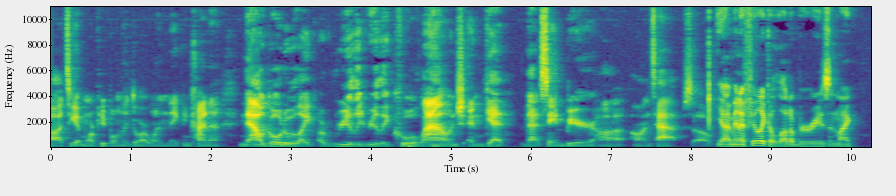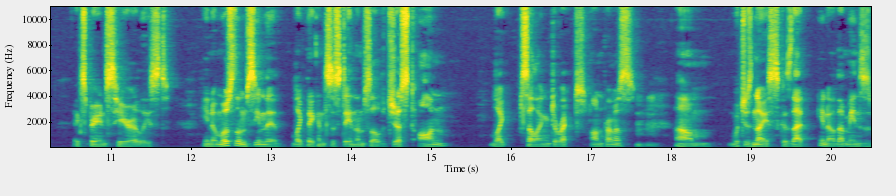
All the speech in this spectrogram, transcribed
uh, to get more people in the door when they can kind of now go to like a really really cool lounge and get that same beer uh, on tap. So Yeah, I mean, I feel like a lot of breweries, in my experience here at least, you know, most of them seem that like they can sustain themselves just on like selling direct on premise, Mhm. um, which is nice because that you know that means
